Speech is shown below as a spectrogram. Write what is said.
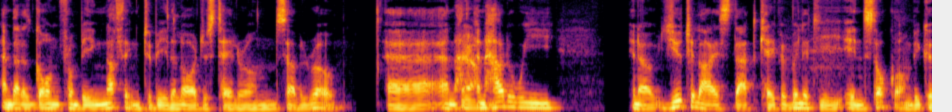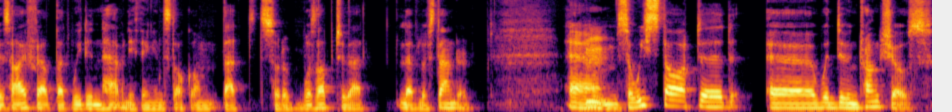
and that has gone from being nothing to be the largest tailor on Savile Row, and Yeah. and how do we you know, utilize that capability in Stockholm because I felt that we didn't have anything in Stockholm that sort of was up to that level of standard. Um, So we started uh, with doing trunk shows.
